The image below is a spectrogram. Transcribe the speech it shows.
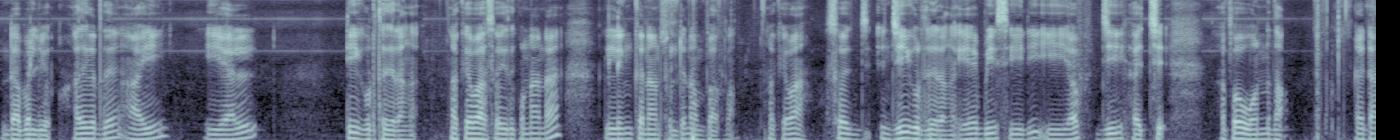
டபிள்யூ அதுக்கடுத்து ஐ எல் டி கொடுத்துருக்குறாங்க ஓகேவா? ஸோ இதுக்கு உண்டான லிங்க் என்னன்னு சொல்லிட்டு நம்ம பார்க்கலாம். ஓகேவா? ஸோ ஜி கொடுத்துருக்குறாங்க ஏபிசிடிஇஎஃப் ஜிஹெச் e, அப்போது ஒன்று தான் ரைட்டா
